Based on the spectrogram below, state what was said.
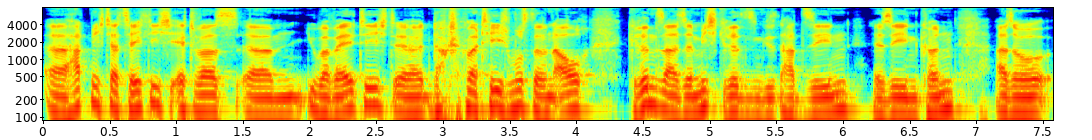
Äh, hat mich tatsächlich etwas ähm, überwältigt. Äh, Dr. Matthäus musste dann auch grinsen, als er mich grinsen hat sehen, äh, sehen können. Also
